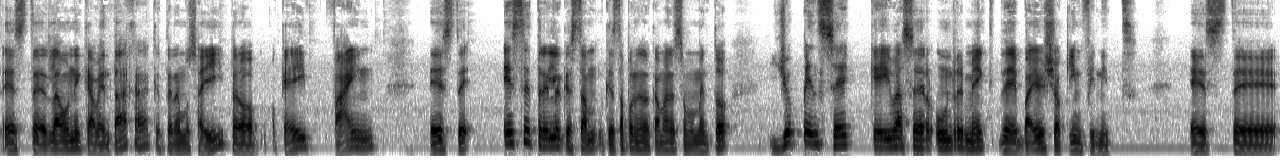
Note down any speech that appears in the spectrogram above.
este es la única ventaja que tenemos ahí, pero ok, fine. Este, este trailer que está, que está poniendo cámara en este momento, yo pensé que iba a ser un remake de Bioshock Infinite. Este,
